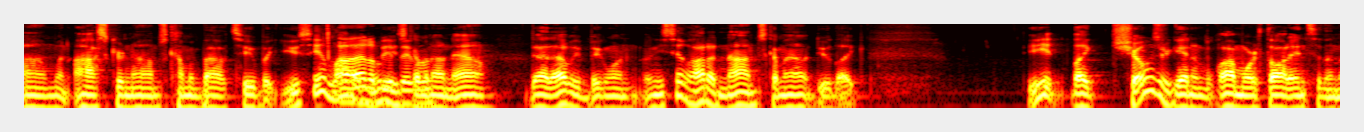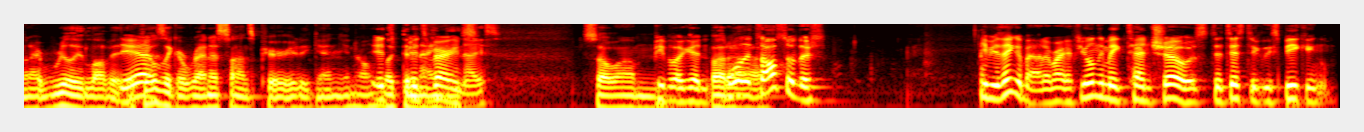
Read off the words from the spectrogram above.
Um, when Oscar noms come about too, but you see a lot Oh, of that'll be a movies coming one. out now. Yeah, that'll be a big one. And you see a lot of noms coming out, dude, like, it, like shows are getting a lot more thought into them, and I really love it. It feels like a renaissance period again. You know, It's, like the it's very nice. So um, People are getting But, well. uh, it's also there's if you think about it, right? If you only make ten shows, statistically speaking,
